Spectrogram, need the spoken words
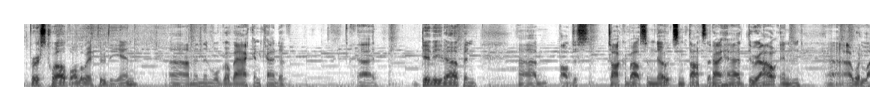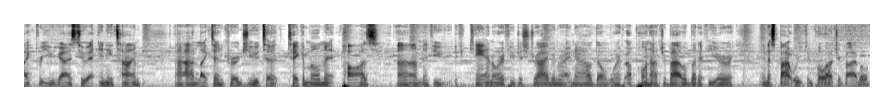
verse 12 all the way through the end. Um, and then we'll go back and kind of uh, divvy it up, and um, I'll just talk about some notes and thoughts that I had throughout. And uh, I would like for you guys to, at any time, uh, I'd like to encourage you to take a moment, pause, um, if you if you can, or if you're just driving right now. Don't worry about pulling out your Bible. But if you're in a spot where you can pull out your Bible,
